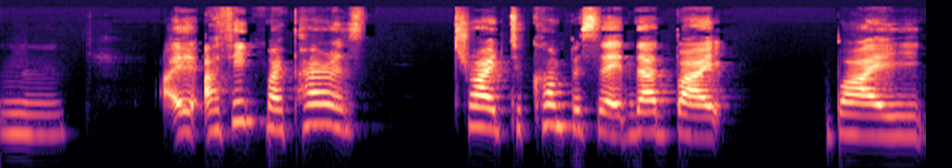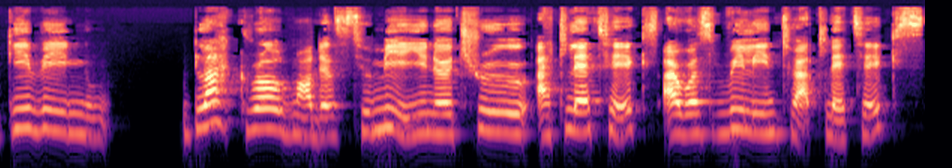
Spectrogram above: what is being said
mm. I, I think my parents tried to compensate that by by giving black role models to me, you know, through athletics. I was really into athletics.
